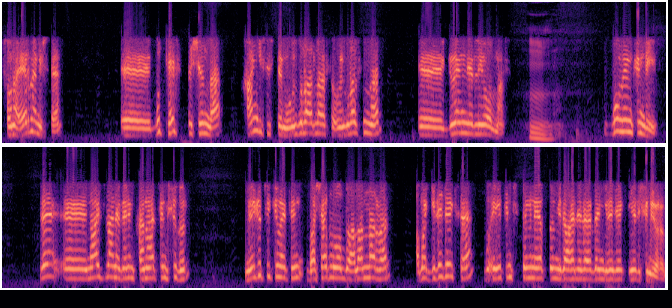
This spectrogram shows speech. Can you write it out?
sona ermemişse e, bu test dışında hangi sistemi uygularlarsa uygulasınlar e, güvenilirliği olmaz. Hmm. Bu mümkün değil. Ve e, nacizane benim kanaatim şudur. Mevcut hükümetin başarılı olduğu alanlar var. Ama gidecekse bu eğitim sistemine yaptığı müdahalelerden girecek diye düşünüyorum.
